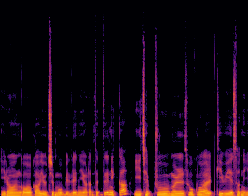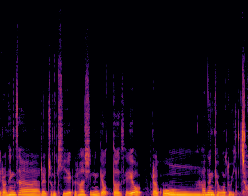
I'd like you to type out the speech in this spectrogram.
이런 거가 요즘 뭐 밀레니얼한테 뜨니까 이 제품을 소구하기 위해서는 이런 행사를 좀 기획을 하시는 게 어떠세요?라고 음. 하는 경우도 있죠.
